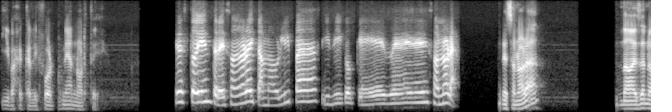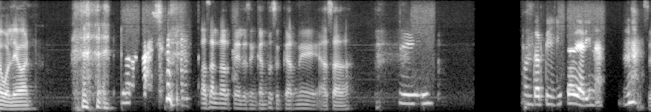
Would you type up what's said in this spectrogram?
y Baja California Norte. Yo estoy entre Sonora y Tamaulipas y digo que es de Sonora. ¿De Sonora? No, es de Nuevo León. Más al norte, les encanta su carne asada. Sí. Con tortillita de harina. Sí.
